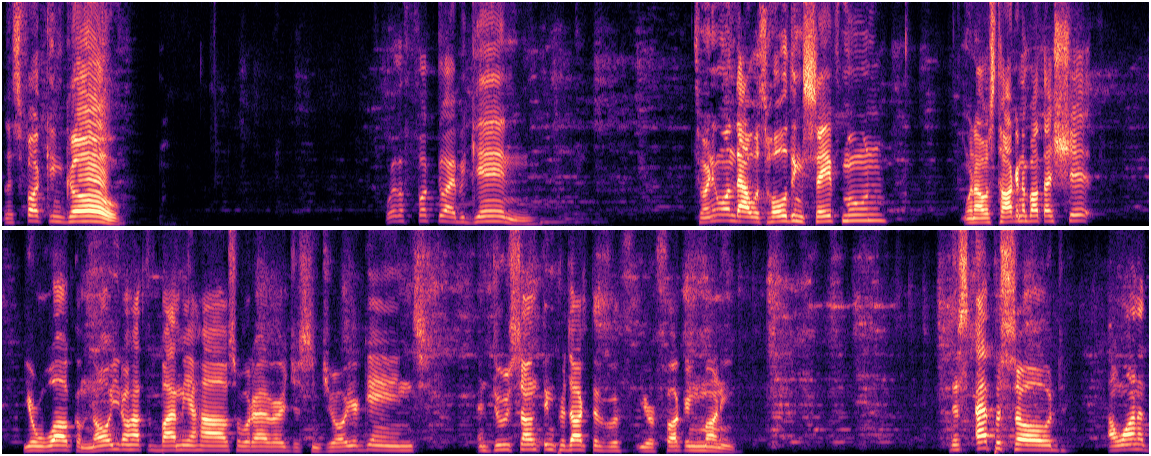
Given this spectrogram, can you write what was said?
Let's fucking go. Where the fuck do I begin? To anyone that was holding Safe Moon when I was talking about that shit, you're welcome. No, you don't have to buy me a house or whatever. Just enjoy your gains and do something productive with your fucking money. This episode, I want to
